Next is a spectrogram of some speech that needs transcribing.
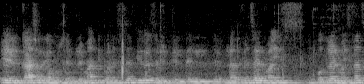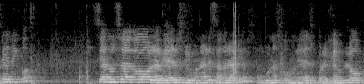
El caso, digamos, emblemático en ese sentido es el, de la defensa del maíz en contra del maíz transgénico. Se han usado la vía de los tribunales agrarios. Algunas comunidades, por ejemplo,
